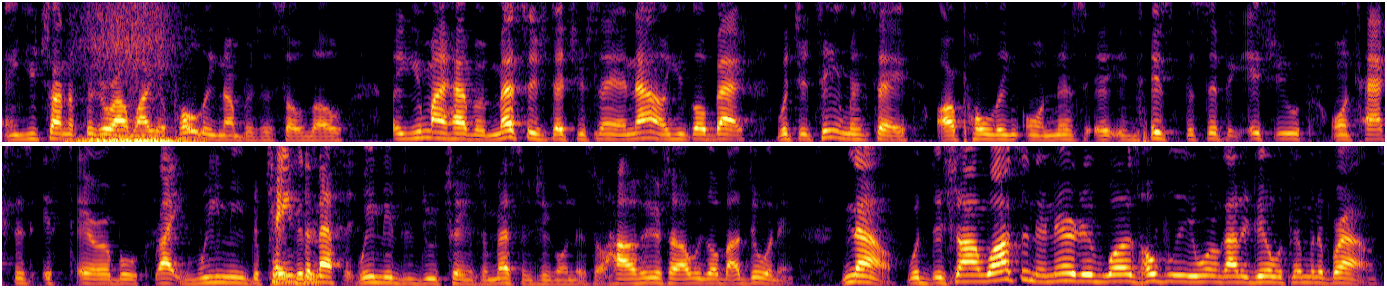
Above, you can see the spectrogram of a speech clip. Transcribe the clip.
and you're trying to figure out why your polling numbers are so low, you might have a message that you're saying now. You go back with your team and say, "Our polling on this uh, this specific issue on taxes is terrible. Right. We need to Change the message. We need to do change the messaging on this. So how here's how we go about doing it. Now with Deshaun Watson, the narrative was hopefully you won't got to deal with them in the Browns.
